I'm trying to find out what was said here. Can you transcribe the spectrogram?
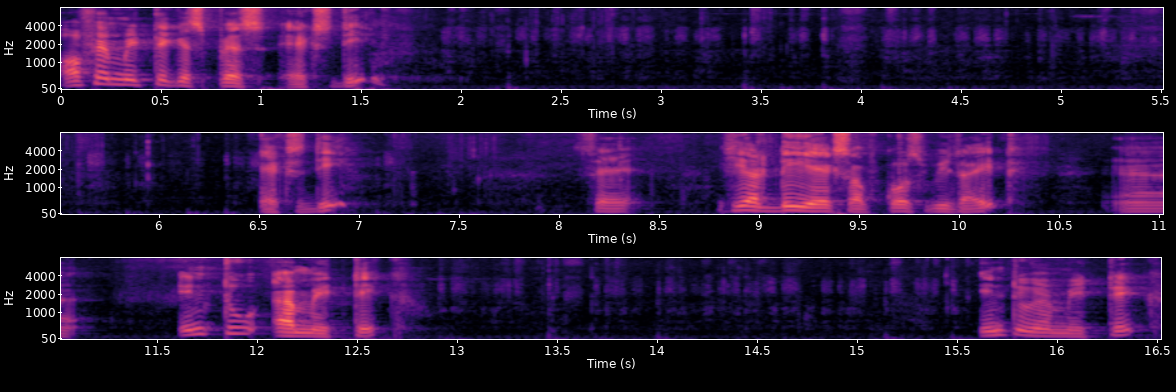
of a metric space x d. X d. Say here dx of course, we write uh, into a metric into a metric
